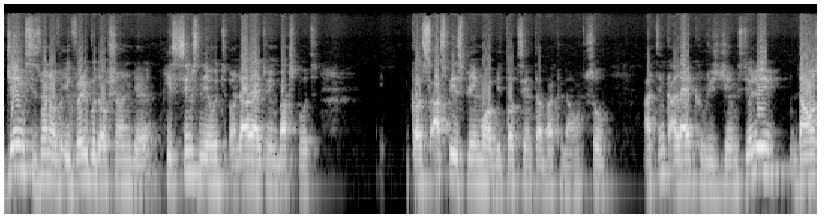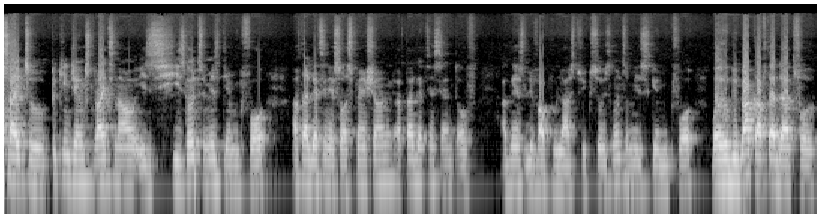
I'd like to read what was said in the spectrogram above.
James is one of a very good option there. He seems nailed on that right wing back spot because Azpi is playing more of the third centre back now. So I think I like Reece James. The only downside to picking James right now is he's going to miss game four after getting a suspension, after getting sent off against Liverpool last week. So he's going to miss game four, but he'll be back after that for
